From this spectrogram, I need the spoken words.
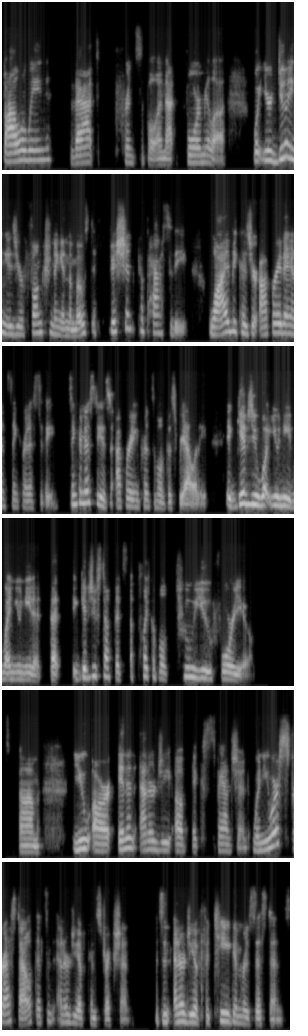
following that principle and that formula, what you're doing is you're functioning in the most efficient capacity why? Because you're operating in synchronicity. Synchronicity is the operating principle of this reality. It gives you what you need when you need it. That it gives you stuff that's applicable to you for you. Um, you are in an energy of expansion. When you are stressed out, that's an energy of constriction. It's an energy of fatigue and resistance.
